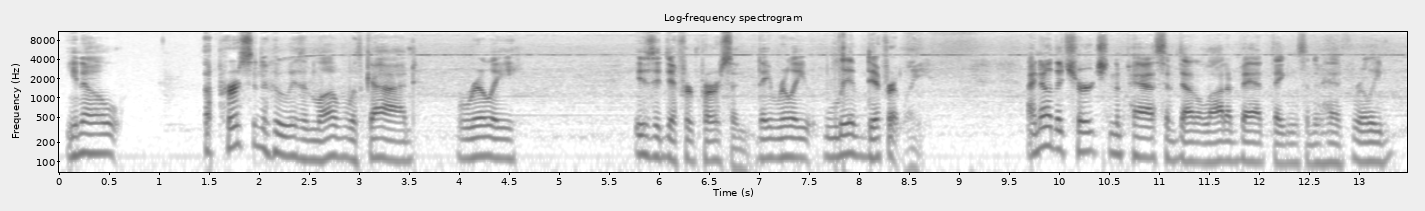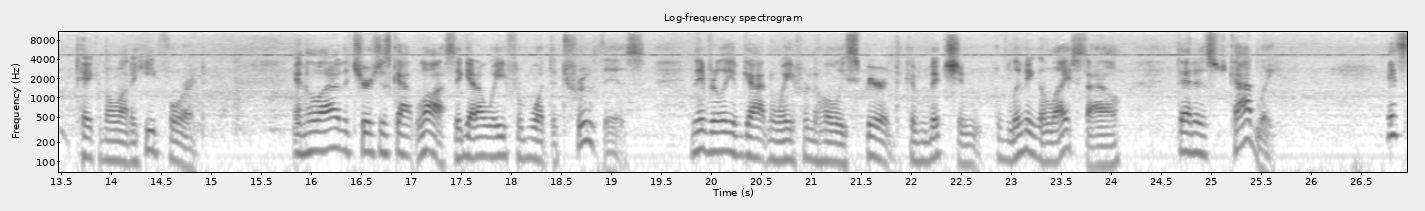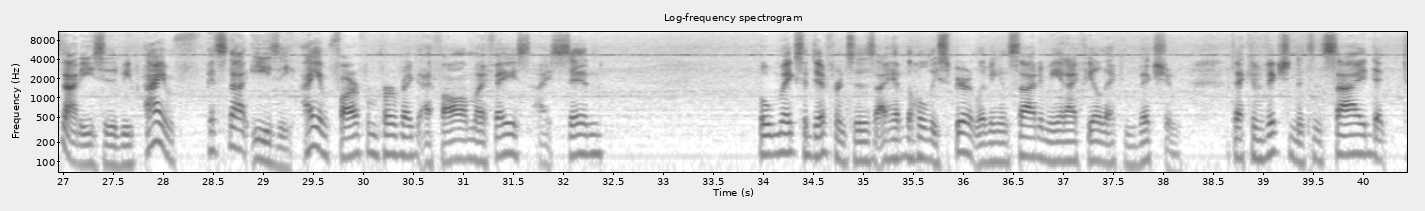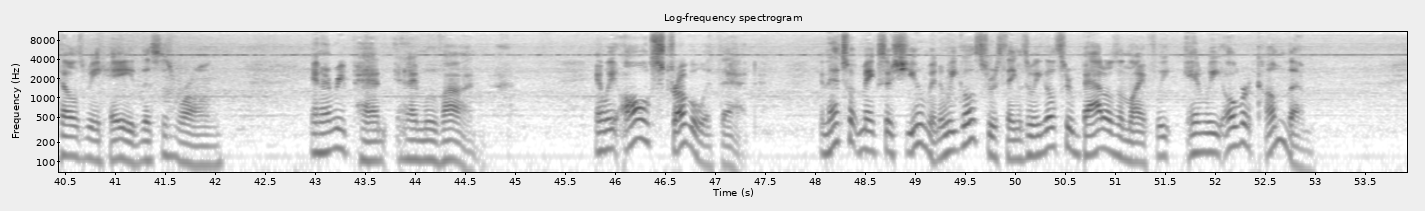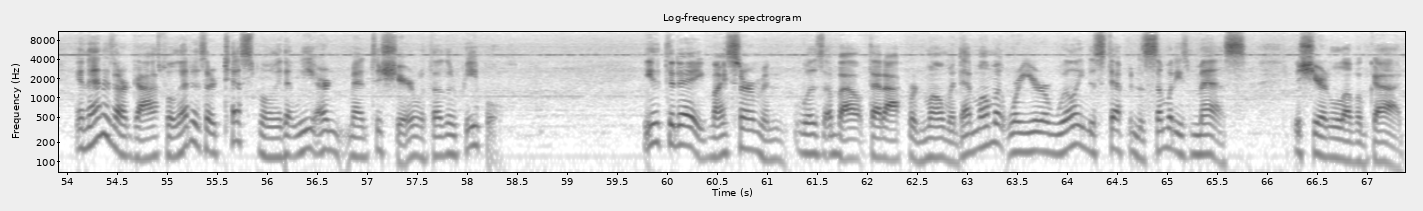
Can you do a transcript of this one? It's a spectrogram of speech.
You know, a person who is in love with God really is a different person. They really live differently. I know the church in the past have done a lot of bad things and have really taken a lot of heat for it. And a lot of the churches got lost. They got away from what the truth is. And they really have gotten away from the Holy Spirit, the conviction of living a lifestyle that is godly. It's not easy to be. I am. It's not easy. I am far from perfect. I fall on my face. I sin. But what makes a difference is I have the Holy Spirit living inside of me, and I feel that conviction. That conviction that's inside that tells me, hey, this is wrong and I repent and I move on. And we all struggle with that. And that's what makes us human. And we go through things and we go through battles in life we, and we overcome them. And that is our gospel. That is our testimony that we are meant to share with other people. Even today, my sermon was about that awkward moment. That moment where you're willing to step into somebody's mess to share the love of God.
